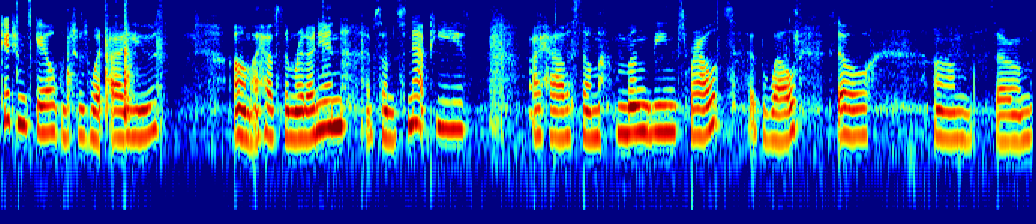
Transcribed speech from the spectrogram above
kitchen scale, which is what I use. Um, I have some red onion, I have some snap peas, I have some mung bean sprouts as well. So, um, some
